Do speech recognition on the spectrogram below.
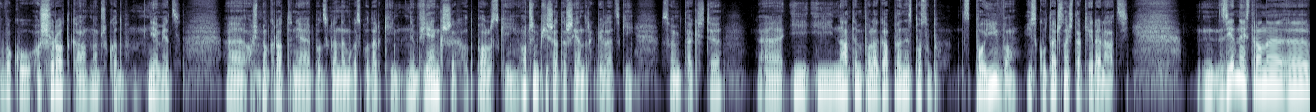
wokół ośrodka, na przykład Niemiec, ośmiokrotnie pod względem gospodarki większych od Polski, o czym pisze też Jędrek Bielecki w swoim tekście, I, I na tym polega w pewien sposób spoiwo i skuteczność takiej relacji. Z jednej strony e,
